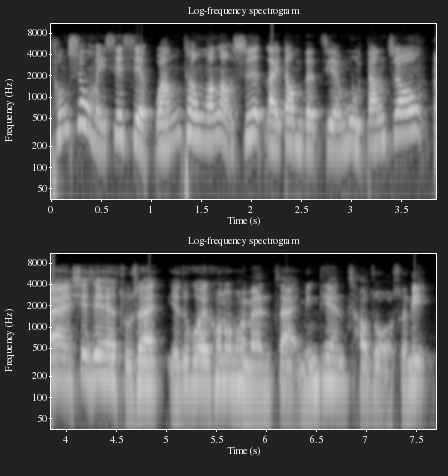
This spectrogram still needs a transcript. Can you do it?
同时我们也谢谢王腾王老师来到我们的节目当中。哎，谢谢主持人，也祝各位空头朋友们在明天。操作顺利，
